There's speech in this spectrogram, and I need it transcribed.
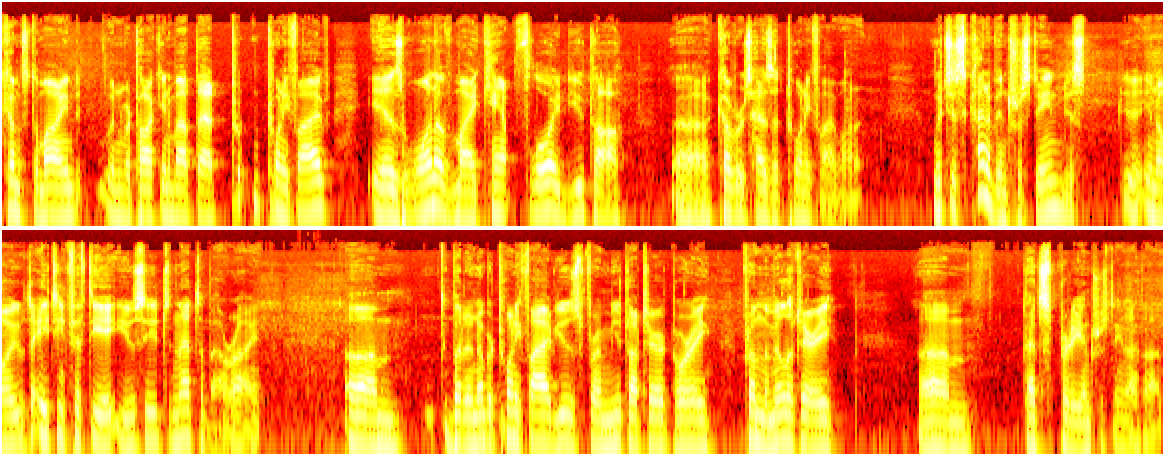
comes to mind when we're talking about that tw- 25 is one of my Camp Floyd, Utah uh, covers has a 25 on it, which is kind of interesting. Just, you know, it was 1858 usage, and that's about right but a number 25 used from Utah Territory from the military. Um, that's pretty interesting, I thought.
